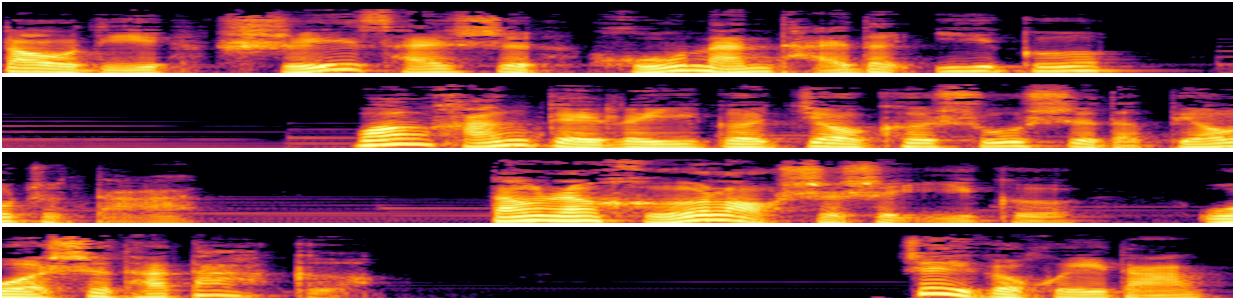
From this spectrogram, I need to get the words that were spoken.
到底谁才是湖南台的一哥？”汪涵给了一个教科书式的标准答案：“当然，何老师是一哥，我是他大哥。”这个回答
